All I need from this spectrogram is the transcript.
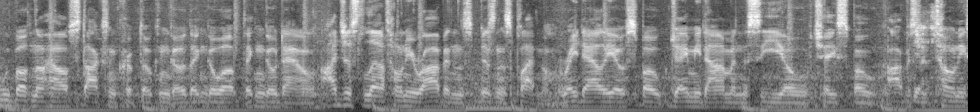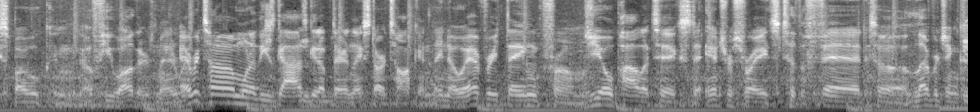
We both know how stocks and crypto can go. They can go up, they can go down. I just left Tony Robbins' Business Platinum. Ray Dalio spoke, Jamie Dimon, the CEO of Chase spoke. Obviously, Yes. Tony spoke, and a few others, man. Every time one of these guys get up there and they start talking, they know everything from geopolitics to interest rates to the Fed to leveraging Mm-hmm.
